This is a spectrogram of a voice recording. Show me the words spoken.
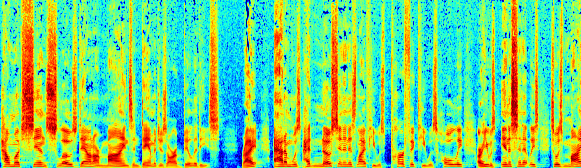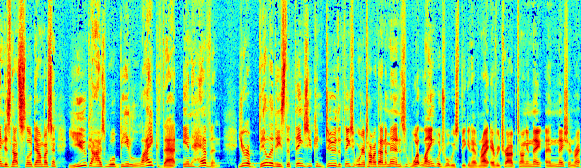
how much sin slows down our minds and damages our abilities right adam was had no sin in his life he was perfect he was holy or he was innocent at least so his mind is not slowed down by sin you guys will be like that in heaven your abilities, the things you can do, the things you, we're going to talk about that in a minute. Is what language will we speak in heaven, right? Every tribe, tongue, and, na- and nation, right?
